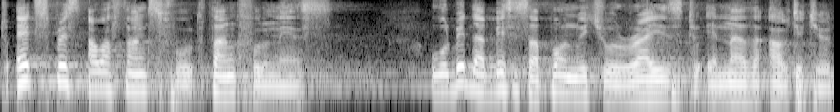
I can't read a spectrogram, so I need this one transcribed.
to express our thankful, thankfulness will be the basis upon which we'll rise to another altitude.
